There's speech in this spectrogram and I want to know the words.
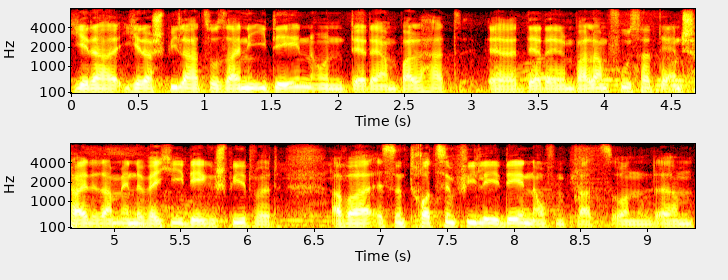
jeder, jeder Spieler hat so seine Ideen und der, der am Ball hat, äh, der, der den Ball am Fuß hat, der entscheidet am Ende, welche Idee gespielt wird. Aber es sind trotzdem viele Ideen auf dem Platz und ähm,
